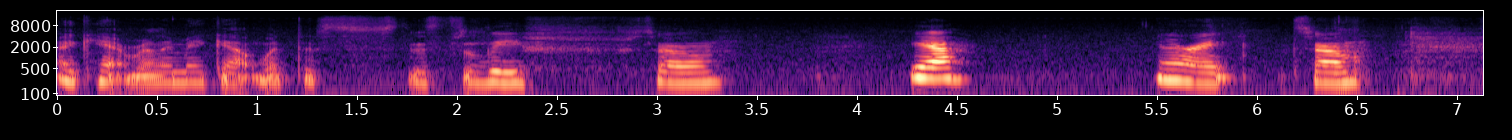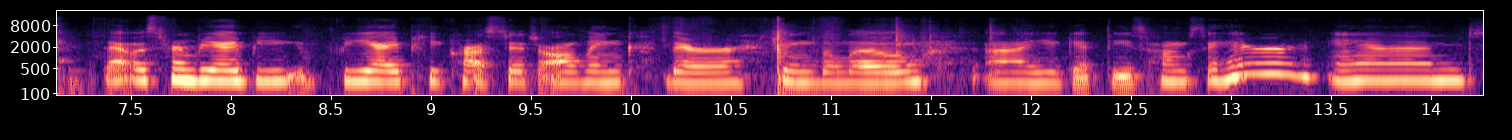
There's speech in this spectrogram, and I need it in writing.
I can't really make out what this this leaf. So yeah. All right. So that was from VIP, VIP Cross Stitch. I'll link their thing below. Uh, you get these hunks of hair and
